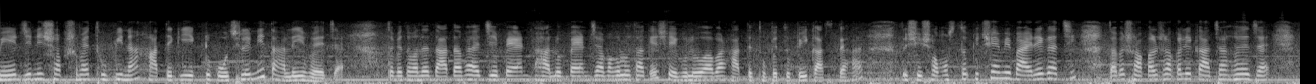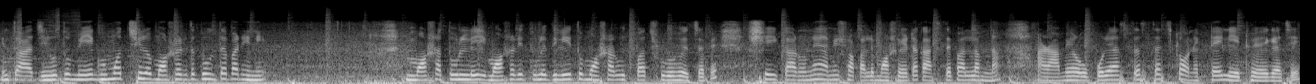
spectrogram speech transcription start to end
মেয়ের জিনিস সবসময় থুপি না, হাতে গিয়ে একটু কোচলে নিই তাহলেই হয়ে যায়। তবে তোমাদের দাদা ভাইয়ের যে প্যান্ট, ভালো প্যান্ট জামাগুলো থাকে সেগুলো আবার হাতে থুপে থুপেই কাচতে হয়। তো সে সমস্ত কিছুই আমি বাইরে গেছি, তবে সকাল সকালই কাঁচা হয়ে যায়। কিন্তু আজ যেহেতু মেয়ে ঘুমোচ্ছিল, মশারিটা তুলতে পারিনি। মশা তুললেই, মশারি তুলে দিলেই তো মশার উৎপাত শুরু হয়ে যাবে। সেই কারণে আমি সকালে মশারিটা কাচতে পারলাম না। আর আমি ওপরে আস্তে আস্তে আজকে অনেকটাই লেট হয়ে গেছে।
